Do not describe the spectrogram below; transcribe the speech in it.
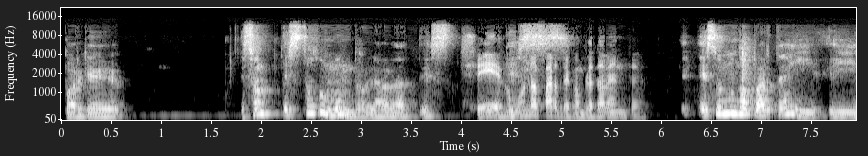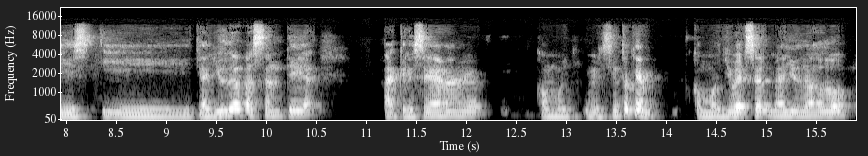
porque son, es todo un mundo, la verdad. Es, Sí, es un mundo es- aparte completamente. es un mundo aparte y, y, y te ayuda bastante a crecer. Como, siento que como UXer me ha ayudado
